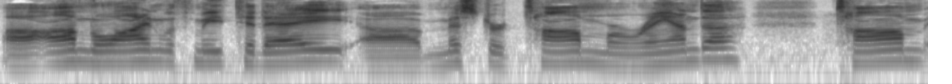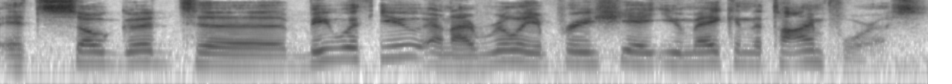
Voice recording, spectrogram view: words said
uh, on the line with me today, uh, Mr. Tom Miranda. Tom, it's so good to be with you, and I really appreciate you making the time for us.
